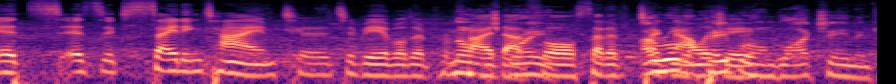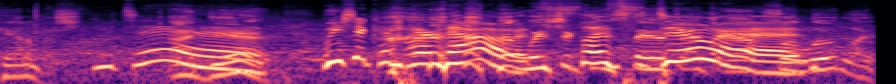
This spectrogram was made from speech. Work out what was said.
it's it's exciting time to, to be able to provide no, that great. full set of technology. I wrote a paper on blockchain and cannabis. You did. I did. We should compare notes. we should Let's do it. Absolutely,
